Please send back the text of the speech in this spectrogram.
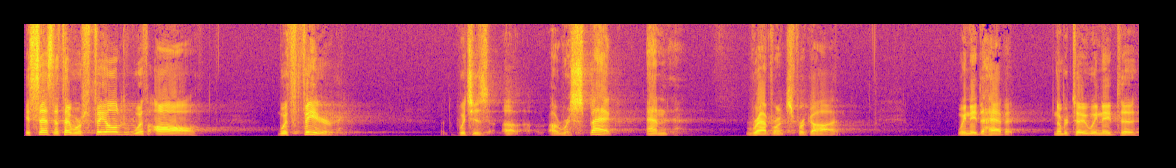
It says that they were filled with awe, with fear, which is a, a respect and reverence for God. We need to have it. Number two, we need to,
